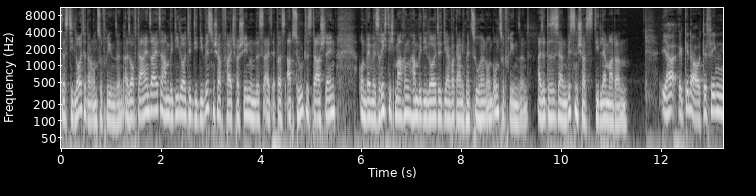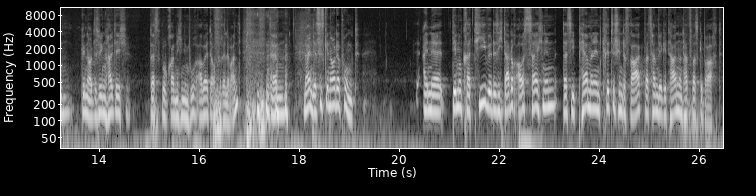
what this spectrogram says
dass die Leute dann unzufrieden sind. Also auf der einen Seite haben wir die Leute, die die Wissenschaft falsch verstehen und es als etwas Absolutes darstellen. Und wenn wir es richtig machen, haben wir die Leute, die einfach gar nicht mehr zuhören und unzufrieden sind. Also das ist ja ein Wissenschaftsdilemma dann. Ja, genau. Deswegen, genau, deswegen halte ich das, woran ich in dem Buch arbeite, auch für relevant. ähm, nein, das ist genau der Punkt. Eine Demokratie würde sich dadurch auszeichnen, dass sie permanent kritisch hinterfragt, was haben wir getan und hat es was gebracht.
